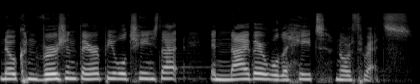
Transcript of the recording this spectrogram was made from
no conversion therapy will change that, and neither will the hate nor threats.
